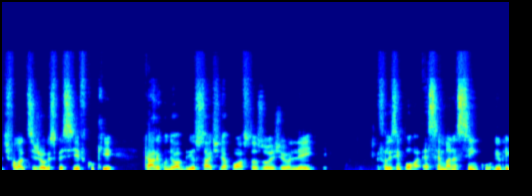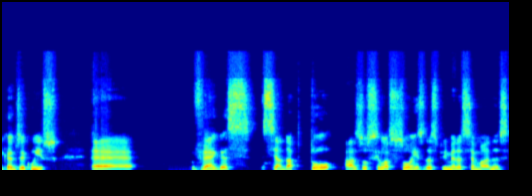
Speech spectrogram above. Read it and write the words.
de, falar desse jogo específico, que, cara, quando eu abri o site de apostas hoje, eu olhei, eu falei assim, porra, é semana 5. E o que quer dizer com isso? É, Vegas se adaptou às oscilações das primeiras semanas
